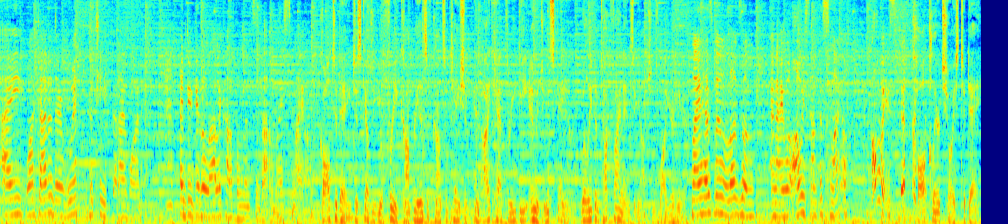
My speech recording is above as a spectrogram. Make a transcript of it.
I walked out of there with the teeth that I wanted. I do get a lot of compliments about my smile. Call today to schedule your free comprehensive consultation and iCat 3D imaging scan. We'll even talk financing options while you're here. My husband loves them, and I will always have the smile. Always. Call Clear Choice today.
